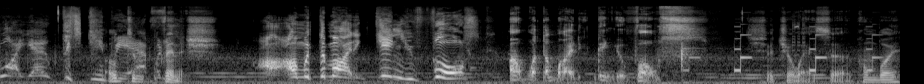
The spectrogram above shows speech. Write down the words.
What you? This can't be Ultimate happening. finish. I'm with the mighty Ginyu force. I'm with the mighty Ginyu false. Shut your ass up, homeboy.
